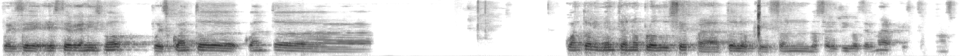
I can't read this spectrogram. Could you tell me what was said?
pues eh, este organismo, pues cuánto, cuánto, cuánto alimento no produce para todo lo que son los seres vivos del mar, que son los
